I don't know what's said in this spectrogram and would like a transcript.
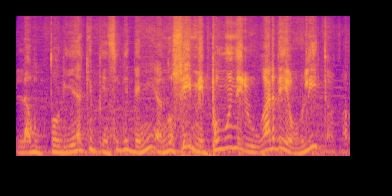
la autoridad que pensé que tenía. No sé, me pongo en el lugar de Oblita. ¿no?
